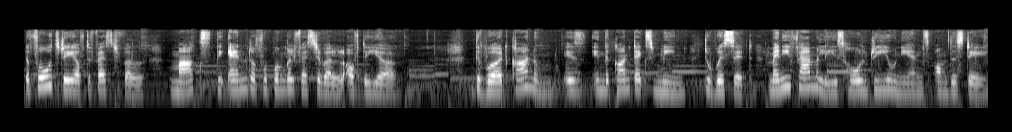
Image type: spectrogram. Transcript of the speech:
the fourth day of the festival, marks the end of a Pongal festival of the year. The word Kanum is in the context mean to visit. Many families hold reunions on this day.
